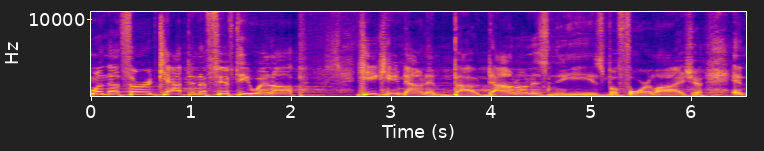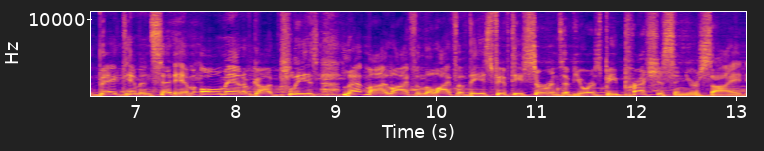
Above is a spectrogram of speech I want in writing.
When the third captain of 50 went up, he came down and bowed down on his knees before Elijah and begged him and said to him, O man of God, please let my life and the life of these 50 servants of yours be precious in your sight.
